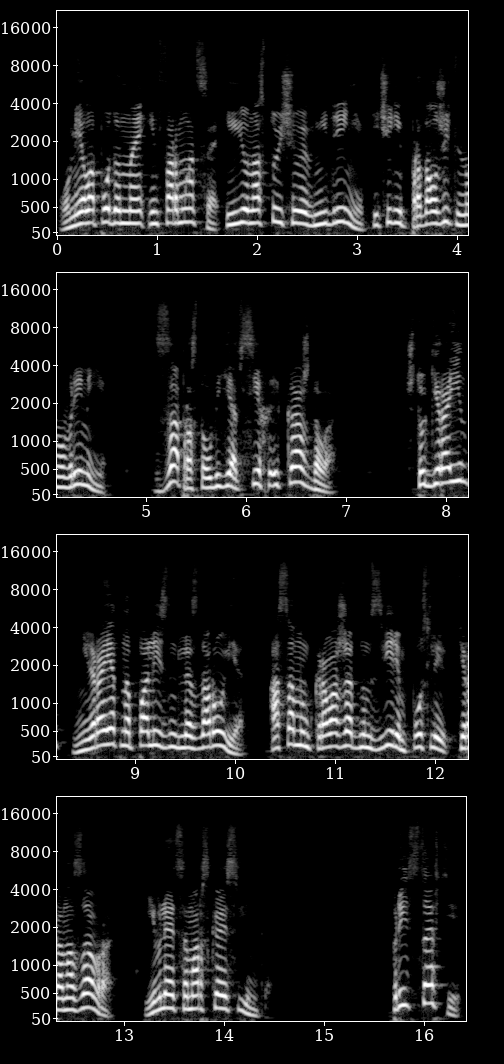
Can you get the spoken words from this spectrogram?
Умело поданная информация и ее настойчивое внедрение в течение продолжительного времени запросто убедят всех и каждого, что героин невероятно полезен для здоровья, а самым кровожадным зверем после тиранозавра является морская свинка. Представьте,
